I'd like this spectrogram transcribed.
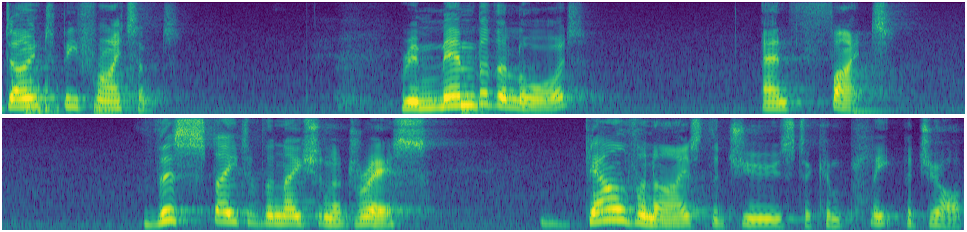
don't be frightened. Remember the Lord and fight. This State of the Nation address galvanized the Jews to complete the job.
